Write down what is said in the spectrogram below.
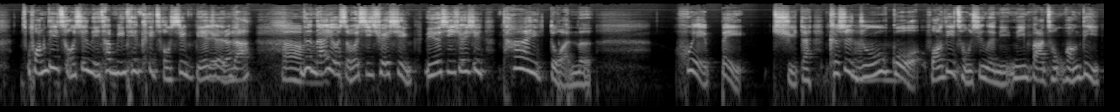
皇帝宠幸你，他明天可以宠幸别人呐啊，那哪有什么稀缺性？你的稀缺性太短了，会被。取代。可是，如果皇帝宠幸了你，你把从皇帝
